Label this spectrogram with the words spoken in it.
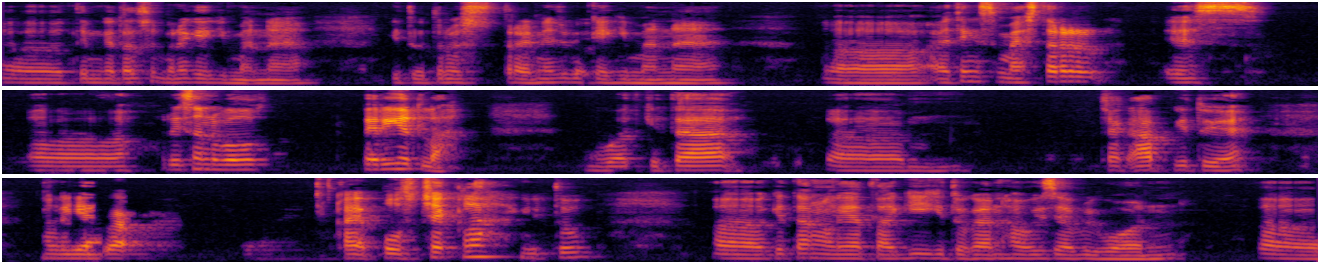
Eh, tim kita sebenarnya kayak gimana gitu terus trennya juga kayak gimana. Eh, I think semester is eh, reasonable period lah buat kita em, check up gitu ya ngelihat Ya. kayak pulse check lah gitu Eh, kita ngelihat lagi gitu kan how is everyone eh,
